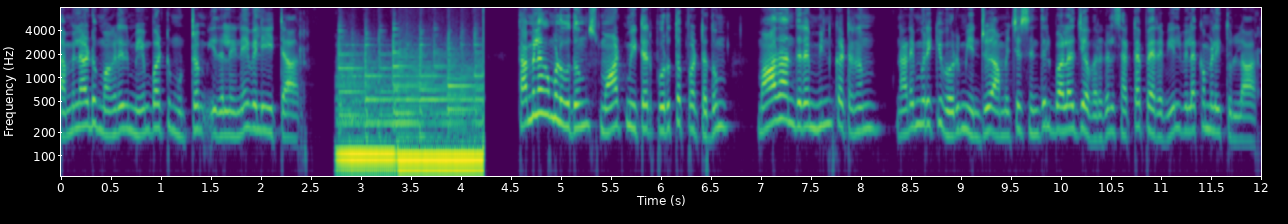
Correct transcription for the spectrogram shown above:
தமிழ்நாடு மகளிர் மேம்பாட்டு முற்றம் இதழினை வெளியிட்டார். தமிழகம் முழுவதும் ஸ்மார்ட் மீட்டர் பொருத்தப்பட்டதும் மாதாந்திர மின் கட்டணம் நடைமுறைக்கு வரும் என்று அமைச்சர் செந்தில் பாலாஜி அவர்கள் சட்டப்பேரவையில் விளக்கமளித்துள்ளார்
